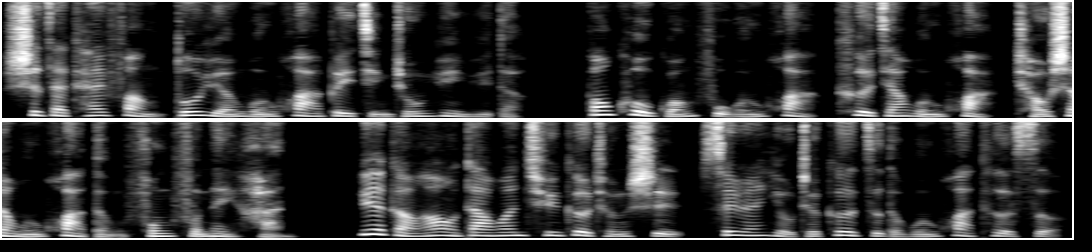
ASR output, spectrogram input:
是在开放多元文化背景中孕育的，包括广府文化、客家文化、潮汕文化等丰富内涵。粤港澳大湾区各城市虽然有着各自的文化特色，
